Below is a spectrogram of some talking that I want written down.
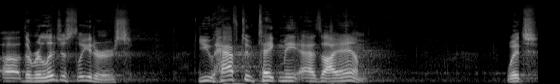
uh, the religious leaders, you have to take me as I am, which,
